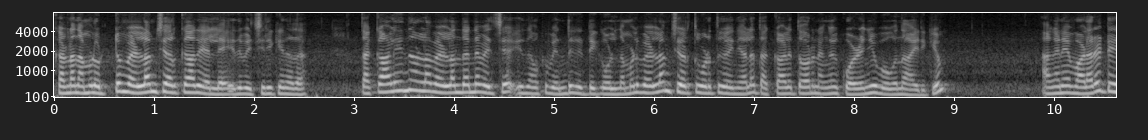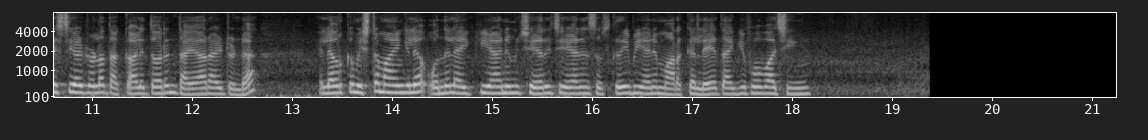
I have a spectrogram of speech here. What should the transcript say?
കാരണം നമ്മൾ ഒട്ടും വെള്ളം ചേർക്കാതെയല്ലേ ഇത് വെച്ചിരിക്കുന്നത്. തക്കാളിയിൽ നിന്നുള്ള വെള്ളം തന്നെ വെച്ച് ഇത് നമുക്ക് വെന്ത് കിട്ടിക്കോളും. നമ്മൾ വെള്ളം ചേർത്ത് കൊടുത്തു കഴിഞ്ഞാൽ തക്കാളിത്തോരൻ അങ്ങ് കുഴഞ്ഞു പോകുന്നതായിരിക്കും. അങ്ങനെ വളരെ ടേസ്റ്റി ആയിട്ടുള്ള തക്കാളിത്തോരൻ തയ്യാറായിട്ടുണ്ട്. എല്ലാവർക്കും ഇഷ്ടമായെങ്കിൽ ഒന്ന് ലൈക്ക് ചെയ്യാനും ഷെയർ ചെയ്യാനും സബ്സ്ക്രൈബ് ചെയ്യാനും മറക്കല്ലേ. Thank for watching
